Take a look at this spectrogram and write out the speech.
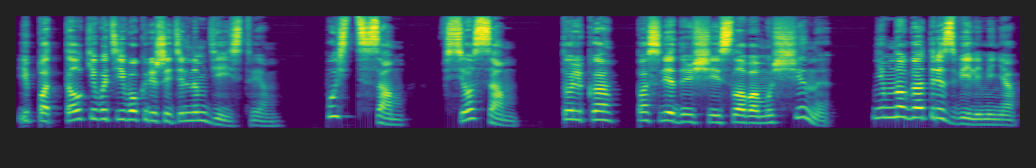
и подталкивать его к решительным действиям. Пусть сам, все сам. Только последующие слова мужчины немного отрезвили меня,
